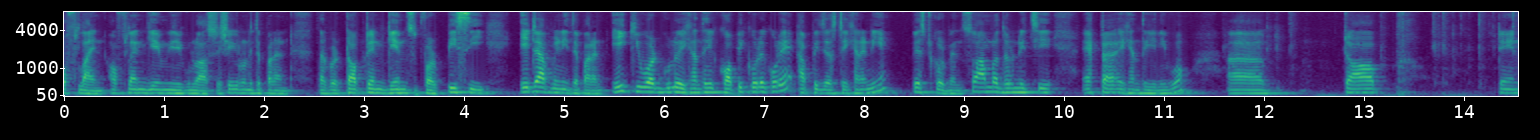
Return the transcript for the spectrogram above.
offline offline game যেগুলো আসে, সেগুলো নিতে পারেন। তারপর top ten games for PC এটা আপনি নিতে পারেন। এই কিওয়ার্ডগুলো এখান থেকে কপি করে করে আপনি জাস্ট এখানে নিয়ে পেস্ট করবেন। সো আমরা ধরে নিচ্ছি একটা এখান থেকে নিব। Top ten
